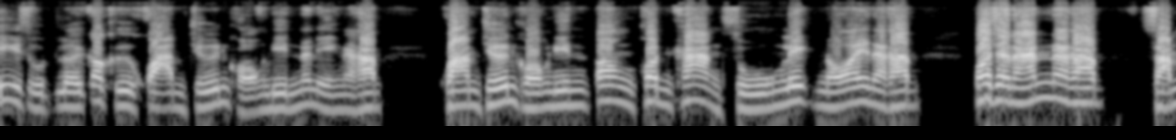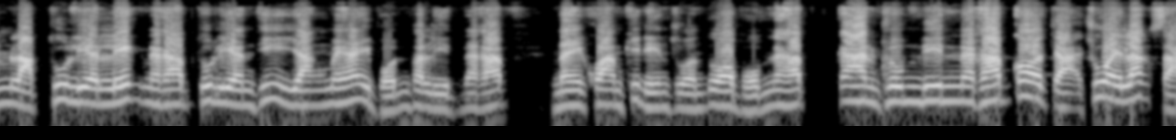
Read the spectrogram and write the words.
ที่สุดเลยก็คือความชื้นของดินนั่นเองนะครับ ความชื้นของดินต้องค่อนข้างสูงเล็กน้อยนะครับ เพราะฉะนั้นนะครับสำหรับทุเรียนเล็กนะครับ ทุเรียนที่ยังไม่ให้ผลผลิตนะครับ ในความคิดเห็นส่วนตัวผมนะครับ การคลุมดินนะครับ ก็จะช่วยรักษา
